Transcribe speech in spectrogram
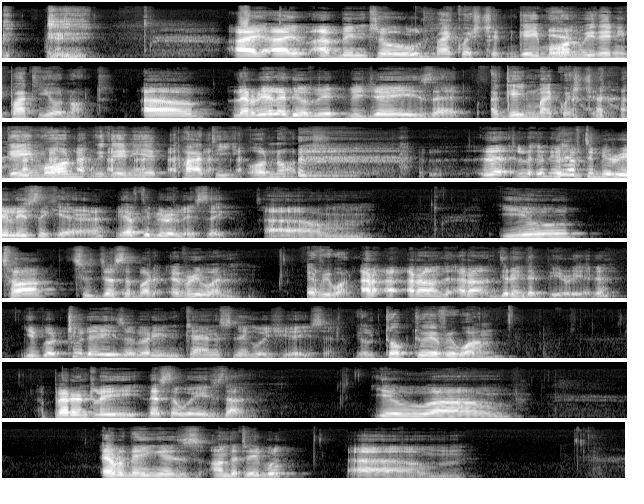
I, I I've been told. My question: Game yeah. on with any party or not? Uh, the reality of it, Vijay, is that. Again, my question game on with any party or not? You have to be realistic here. You have to be realistic. Um, you talk to just about everyone. Everyone. Around, around during that period. You've got two days of very intense negotiation. You'll talk to everyone. Apparently, that's the way it's done. You, um, everything is on the table um,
